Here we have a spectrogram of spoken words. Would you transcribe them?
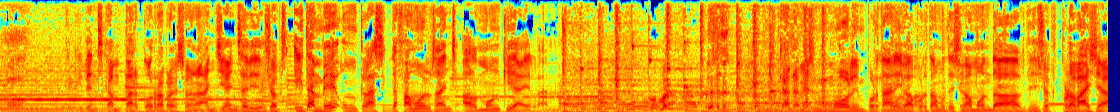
Que aquí tens camp per córrer perquè són anys i anys de videojocs. I també un clàssic de fa molts anys, el Monkey Island Home, que també és molt important i va portar moltíssim al món dels videojocs, però vaja,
